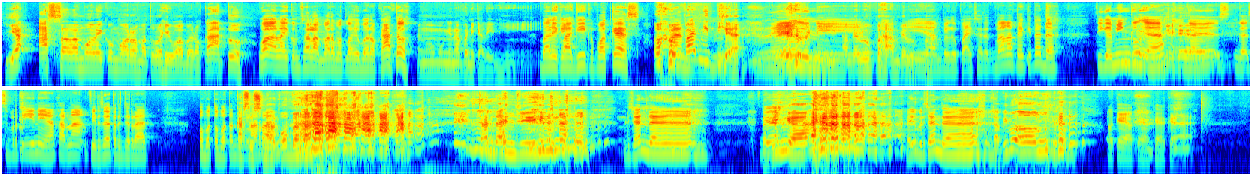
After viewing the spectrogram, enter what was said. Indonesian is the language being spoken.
Ya, assalamualaikum warahmatullahi wabarakatuh. Waalaikumsalam warahmatullahi wabarakatuh. Ngomongin apa nih kali ini? Balik lagi ke podcast. Oh, Pan- panitia. Reuni. Sampai lupa, sampai lupa. Iya, sampai lupa excited banget ya. Kita udah tiga minggu ya, nggak nggak seperti ini ya, karena Firza terjerat obat-obatan Kasus terlarang. narkoba. Canda anjing. Bercanda. Tapi enggak. Tapi bercanda. Tapi bohong. Oke, oke, oke, oke.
